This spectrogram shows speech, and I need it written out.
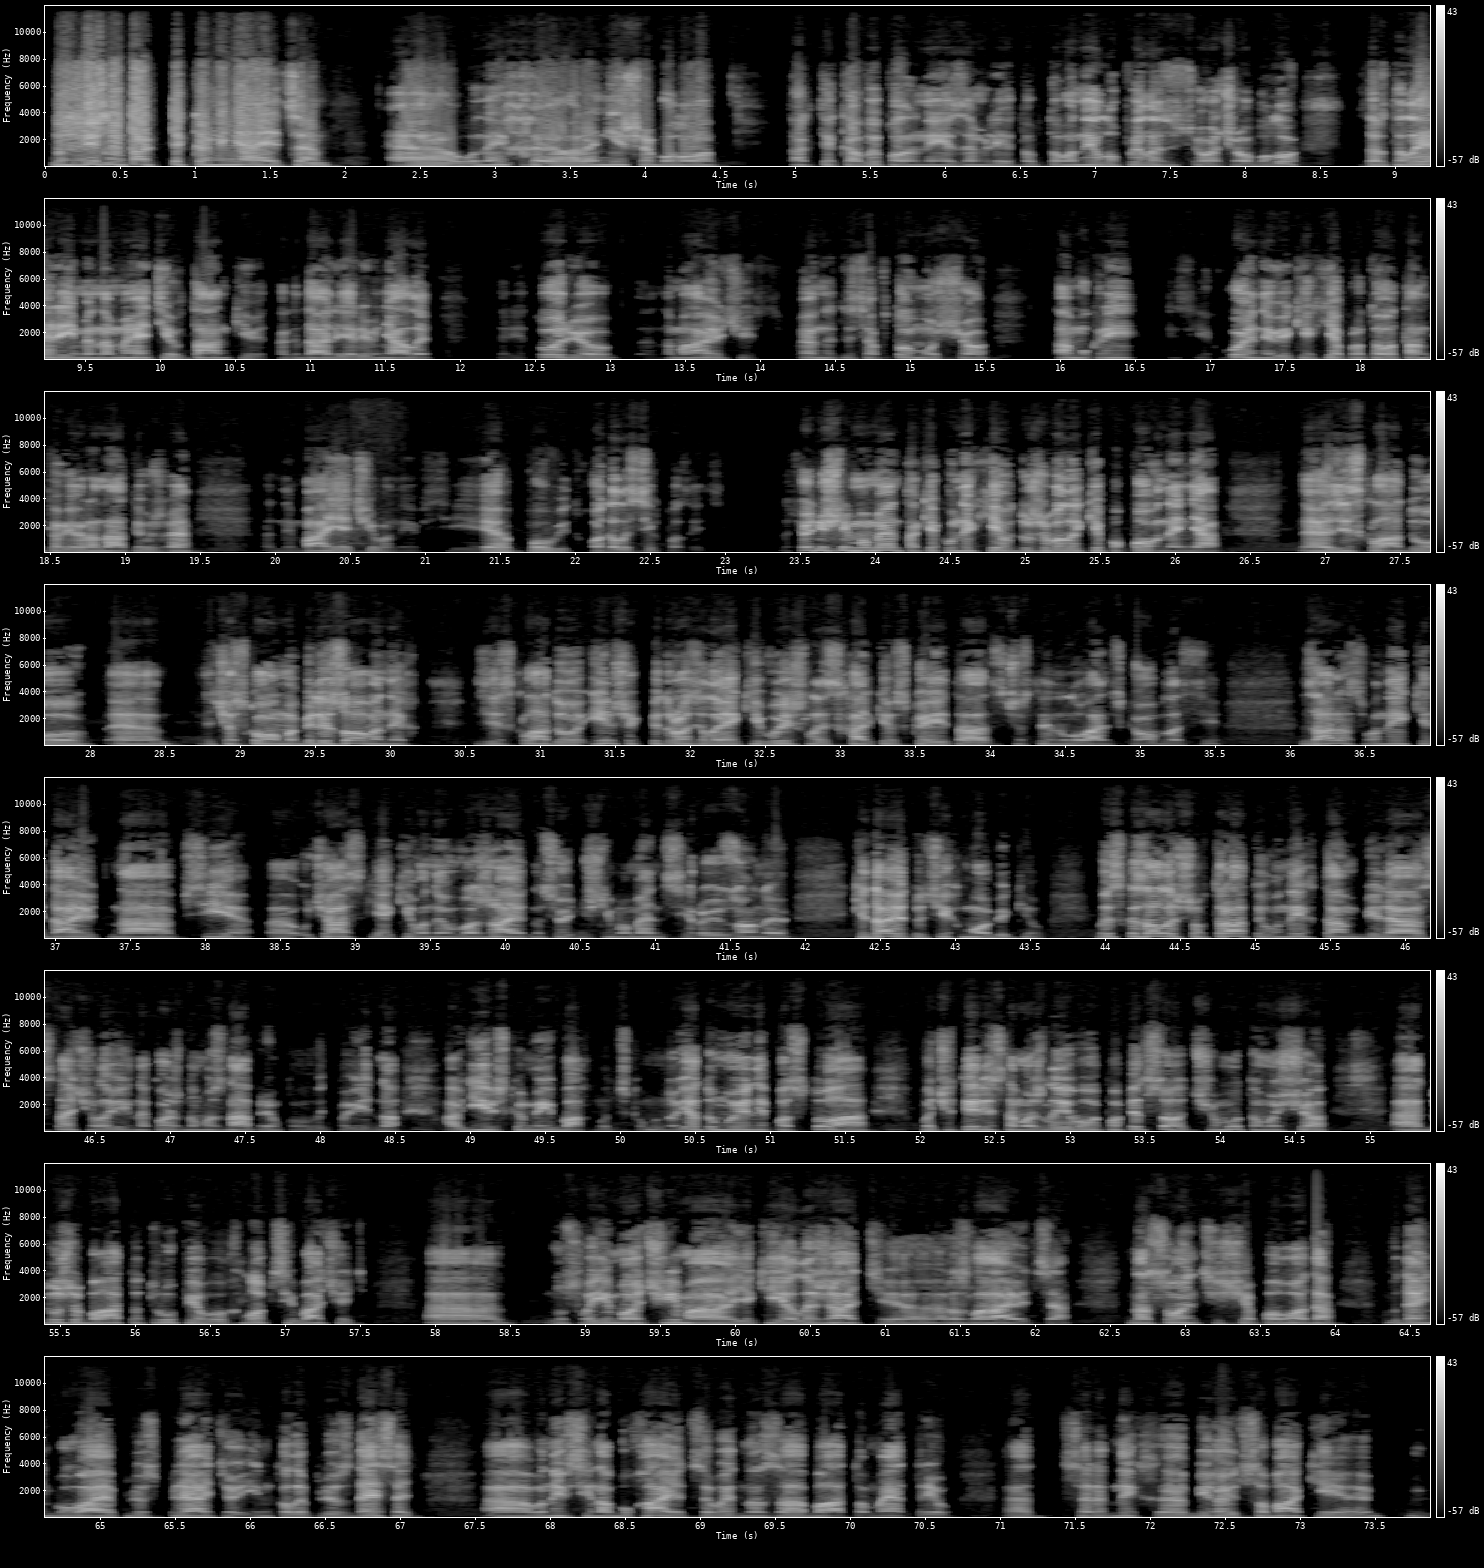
Ну, звісно, тактика міняється. Е, у них е, раніше було тактика випаленої землі. Тобто вони лупили з усього, чого було, з артилерії, мінометів, танків і так далі, рівняли територію, намагаючись впевнитися в тому, що там українських воїнів, в яких є противотанкові гранати, вже немає, чи вони всі повідходили з цих позицій. На сьогоднішній момент, так як у них є дуже велике поповнення е, зі складу е, частково мобілізованих зі складу інших підрозділів, які вийшли з Харківської та з частини Луганської області. Зараз вони кидають на всі е, участки, які вони вважають на сьогоднішній момент сірою зоною, кидають у цих мобіків. Ви сказали, що втрати у них там біля 100 чоловік на кожному з напрямку, відповідно Авдіївському і Бахмутському. Ну я думаю, не по 100, а по 400, можливо, і по 500. Чому? Тому що е, дуже багато трупів хлопці бачать е, ну, своїми очима, які лежать, е, розлагаються на сонці. Ще погода в день буває плюс 5, інколи плюс 10. Е, Вони всі набухають. Це видно за багато метрів. Е, Серед них е, бігають собаки,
